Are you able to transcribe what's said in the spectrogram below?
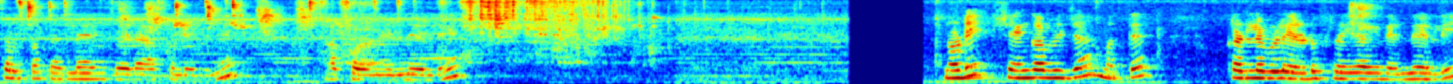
ಸ್ವಲ್ಪ ಕಡಲೆ ಬೇಳೆ ಹಾಕೊಂಡಿದ್ದೀನಿ. ಹಾಕೊಳ್ಳೋಣ ಎಣ್ಣೆಯಲ್ಲಿ. ನೋಡಿ, ಶೇಂಗಾ ಬೀಜ ಮತ್ತು ಕಡಲೆಬೇಳೆ ಎರಡು ಫ್ರೈ ಆಗಿದೆ ಎಣ್ಣೆಯಲ್ಲಿ.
